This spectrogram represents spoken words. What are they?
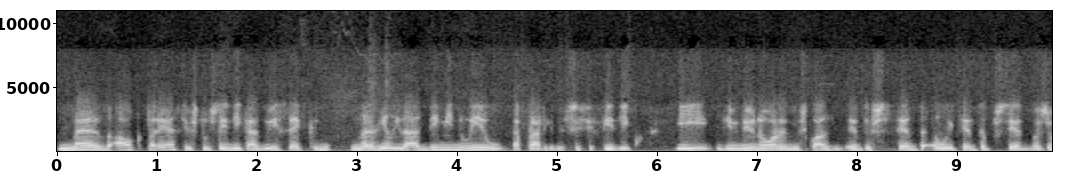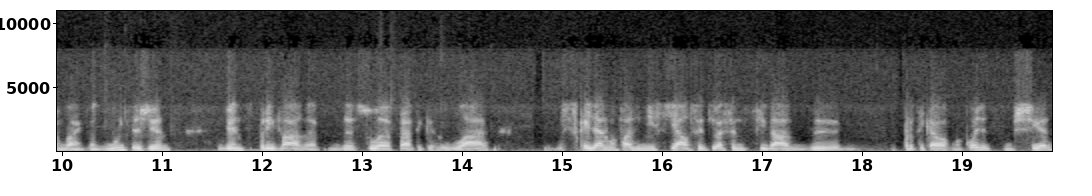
Mas, ao que parece, e os estudos têm indicado isso, é que na realidade diminuiu a prática de exercício físico e diminuiu na ordem dos quase entre os 60% a 80%, vejam bem. Portanto, muita gente vende-se privada da sua prática regular, se calhar numa fase inicial sentiu essa necessidade de praticar alguma coisa, de se mexer,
